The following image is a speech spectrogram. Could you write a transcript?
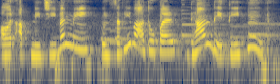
और अपने जीवन में उन सभी बातों पर ध्यान देती हूँ।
